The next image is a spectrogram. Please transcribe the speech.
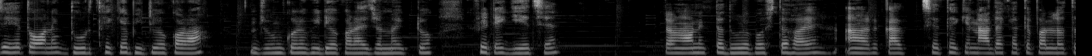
যেহেতু অনেক দূর থেকে ভিডিও করা, জুম করে ভিডিও করার জন্য একটু ফেটে গিয়েছে। কারণ অনেকটা দূরে বসতে হয়, আর কাছে থেকে না দেখাতে পারলেও তো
